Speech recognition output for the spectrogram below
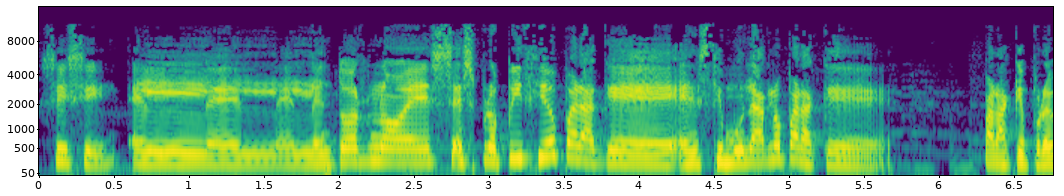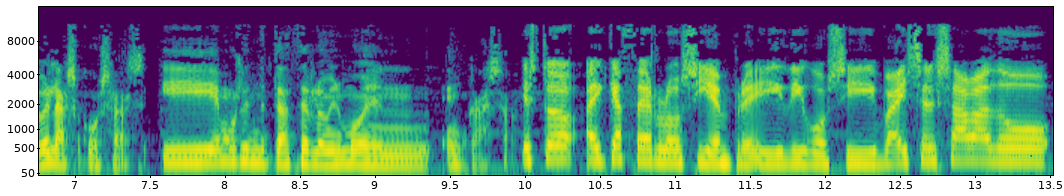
Sí, sí. El, el, entorno es, es, propicio para que estimularlo para que para que pruebe las cosas. Y hemos intentado hacer lo mismo en, en, casa. Esto hay que hacerlo siempre. Y digo, si vais el sábado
